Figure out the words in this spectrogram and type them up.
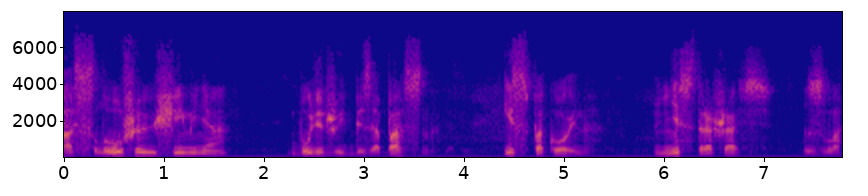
А слушающий меня будет жить безопасно и спокойно, не страшась зла.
